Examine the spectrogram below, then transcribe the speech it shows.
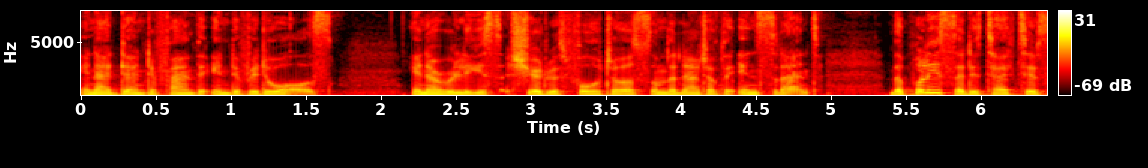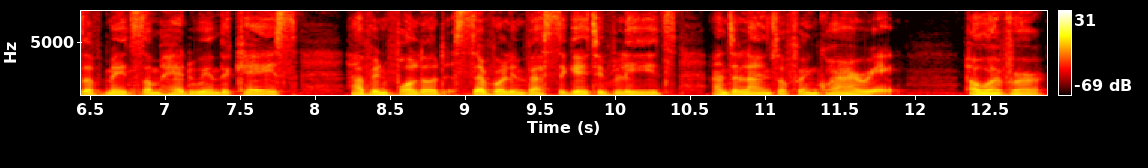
in identifying the individuals. In a release shared with photos on the night of the incident, the police said detectives have made some headway in the case, having followed several investigative leads and lines of inquiry. However,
